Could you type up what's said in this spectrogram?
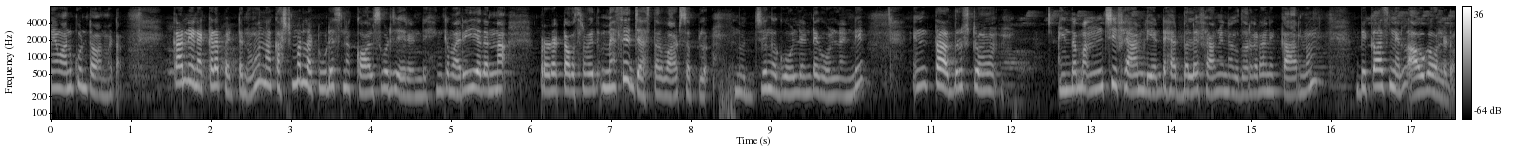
మేము అనుకుంటాం అనమాట కానీ నేను ఎక్కడ పెట్టను. నా కస్టమర్లు ఆ టూ డేస్ నాకు కాల్స్ కూడా చేయరండి. ఇంకా మరీ ఏదన్నా ప్రోడక్ట్ అవసరమైతే మెసేజ్ చేస్తారు వాట్సాప్లో. నిజంగా గోల్డ్ అంటే గోల్డ్ అండి. ఇంత అదృష్టం ఇంత మంచి ఫ్యామిలీ అంటే హెర్బల్ ఫ్యామిలీ నాకు దొరకడానికి కారణం బికాజ్ నేను లావుగా ఉండడం.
